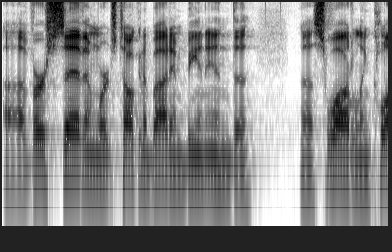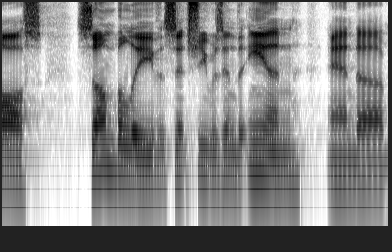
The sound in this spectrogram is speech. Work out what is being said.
Uh, verse 7, where it's talking about him being in the uh, swaddling cloths. Some believe that since she was in the inn and uh,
